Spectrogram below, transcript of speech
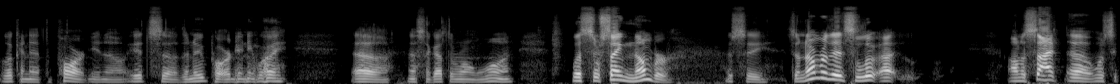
looking at the part, you know, it's uh, the new part anyway. Uh, unless I got the wrong one. Well, it's the same number. Let's see. It's a number that's uh, on the site. Uh, what's it?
